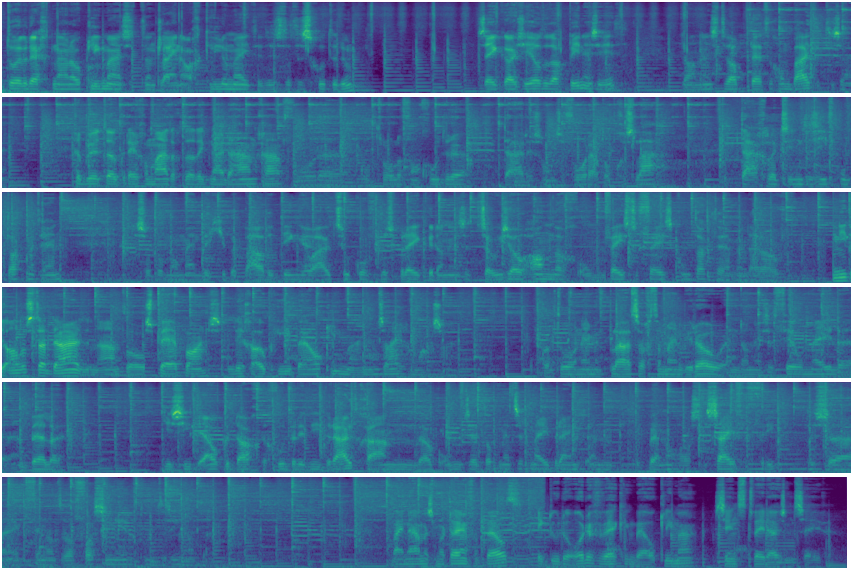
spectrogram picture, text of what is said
Vanaf Dordrecht naar Oklima is het een kleine 8 kilometer, dus dat is goed te doen. Zeker als je heel de dag binnen zit, dan is het wel prettig om buiten te zijn. Het gebeurt ook regelmatig dat ik naar de Haan ga voor uh, controle van goederen. Daar is onze voorraad opgeslagen. Ik heb dagelijks intensief contact met hen. Dus op het moment dat je bepaalde dingen wil uitzoeken of bespreken, dan is het sowieso handig om face-to-face contact te hebben daarover. Niet alles staat daar. Een aantal spare parts liggen ook hier bij Alklima in ons eigen magazijn. Op kantoor neem ik plaats achter mijn bureau en dan is het veel mailen en bellen. Je ziet elke dag de goederen die eruit gaan, welke omzet dat met zich meebrengt. En ik ben nog wel eens een cijferfreak, dus uh, ik vind dat wel fascinerend om te zien altijd. Mijn naam is Martijn van Pelt. Ik doe de ordeverwerking bij Alklima sinds 2007.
